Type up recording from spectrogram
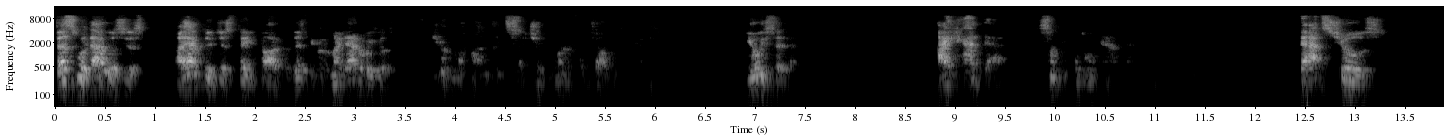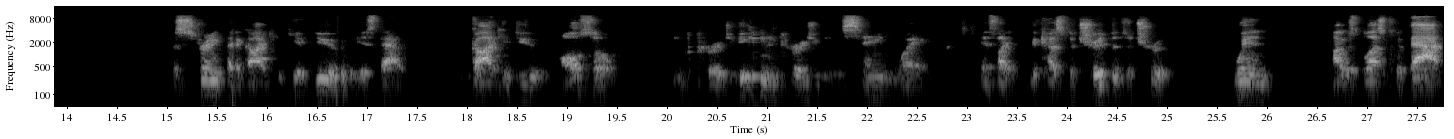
that's what that was just. I have to just thank God for this because my dad always goes, Your mom did such a wonderful job with you. He always said that. I had that. Some people don't have that. That shows the strength that God can give you is that God can do also encourage you. He can encourage you in the same way. It's like because the truth is the truth. When I was blessed with that,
